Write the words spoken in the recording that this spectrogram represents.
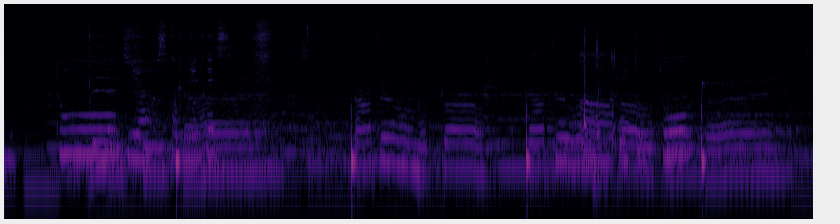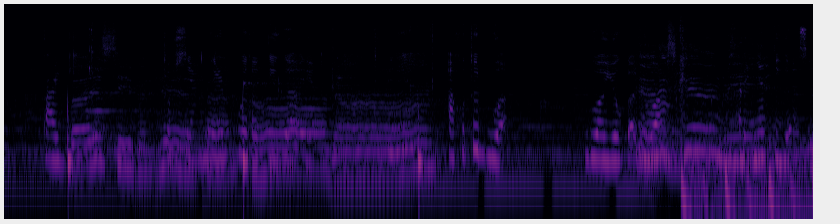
itu biasanya guys uh, lagi. Terus yang jadi gue atau tiga ya. Tapi aku tuh dua. Dua yoga dua harinya tiga sih.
